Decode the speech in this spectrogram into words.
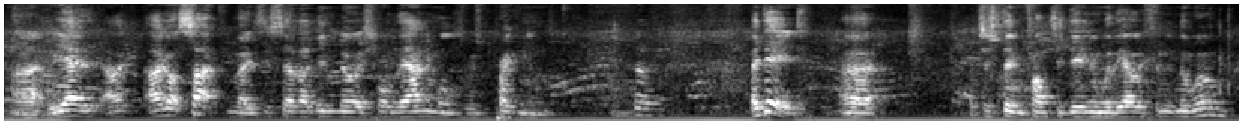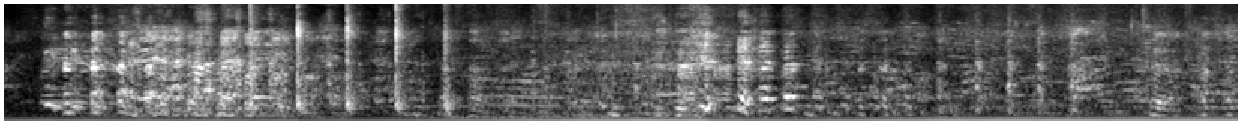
Uh, yeah, I, I got sacked from there. They said I didn't notice one of the animals was pregnant. I did. Uh, I just didn't fancy dealing with the elephant in the room.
